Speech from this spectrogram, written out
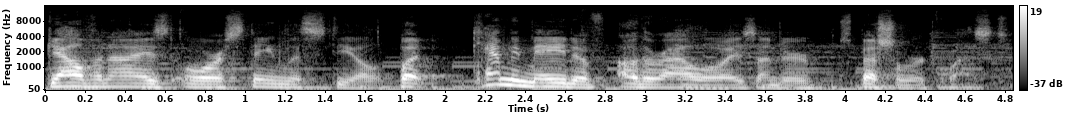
galvanized or stainless steel, but can be made of other alloys under special request.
